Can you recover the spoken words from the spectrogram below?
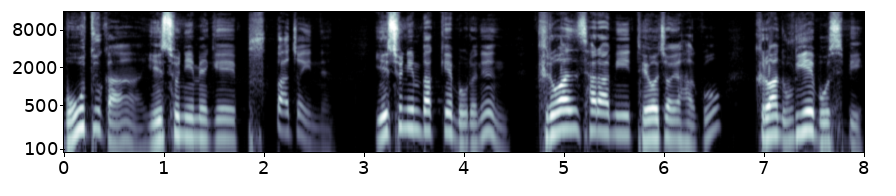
모두가 예수님에게 푹 빠져 있는 예수님밖에 모르는 그러한 사람이 되어져야 하고 그러한 우리의 모습이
